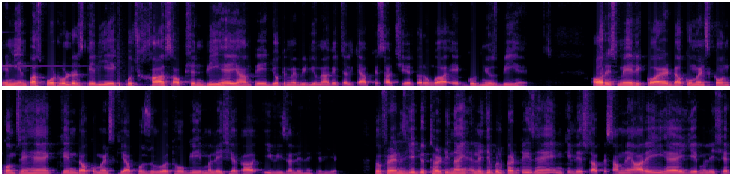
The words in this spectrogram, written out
इंडियन पासपोर्ट होल्डर्स के लिए कुछ ख़ास ऑप्शन भी है यहाँ पे जो कि मैं वीडियो में आगे चल के आपके साथ शेयर करूँगा। एक गुड न्यूज़ भी है। और इसमें रिक्वायर्ड डॉक्यूमेंट्स कौन कौन से हैं? किन डॉक्यूमेंट्स की आपको ज़रूरत होगी मलेशिया का ई वीज़ा लेने के लिए? तो फ्रेंड्स ये जो 39 एलिजिबल कंट्रीज़ हैं इनकी लिस्ट आपके सामने आ रही है। ये मलेशियन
